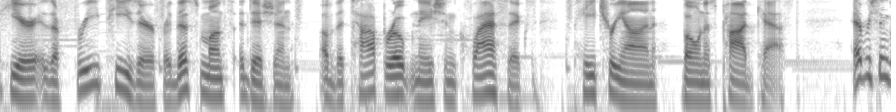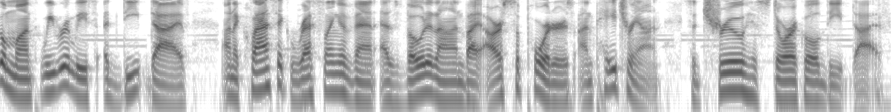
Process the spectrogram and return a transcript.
here is a free teaser for this month's edition of the Top Rope Nation Classics Patreon bonus podcast. Every single month, we release a deep dive on a classic wrestling event as voted on by our supporters on Patreon. It's a true historical deep dive.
